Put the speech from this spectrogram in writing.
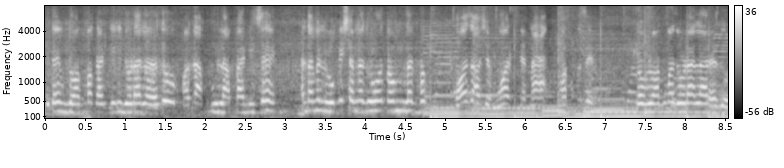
એ તમે બ્લોગમાં કન્ટિન્યુ જોડાયેલા રહેજો. મજા ફૂલ આપવાની છે. અને તમે લોકેશનને જુઓ તો લગભગ મોજ આવશે. મોજ છે ના, મસ્ત છે. તો બ્લોગમાં જોડાયેલા રહેજો.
